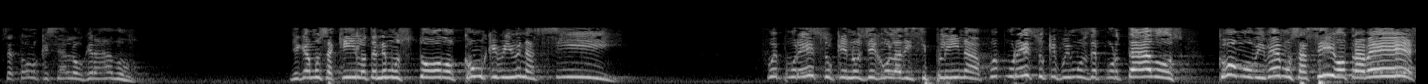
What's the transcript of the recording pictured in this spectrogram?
O sea, todo lo que se ha logrado. Llegamos aquí, lo tenemos todo. ¿Cómo que viven así? Fue por eso que nos llegó la disciplina. Fue por eso que fuimos deportados. ¿Cómo vivemos así otra vez?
